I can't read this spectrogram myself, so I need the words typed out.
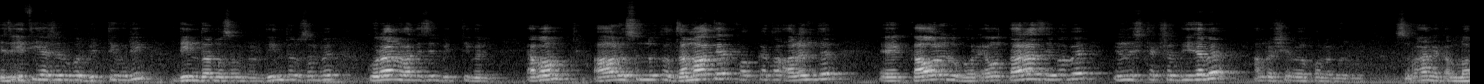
এই যে ইতিহাসের উপর ভিত্তি করি দিন ধর্ম চলবে। দিন ধর্ম চলবে, কোরআন হাদিসের ভিত্তি করি এবং আহল সুন্নত জামাতের প্রখ্যাত আলেমদের কাওয়ালের উপর এবং তারা যেভাবে ইনস্ট্রাকশন দিয়ে যাবে, আমরা সেভাবে ফলো করব। সুবাহ আল্লাহ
